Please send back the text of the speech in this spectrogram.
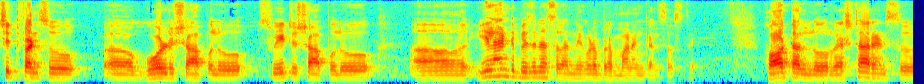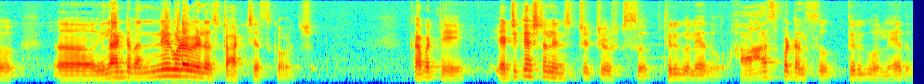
చిట్ ఫండ్స్ గోల్డ్ షాపులు స్వీట్ షాపులు ఇలాంటి బిజినెస్లన్నీ కూడా బ్రహ్మాండం కలిసి వస్తాయి. హోటళ్ళు రెస్టారెంట్స్ ఇలాంటివన్నీ కూడా వీళ్ళు స్టార్ట్ చేసుకోవచ్చు. కాబట్టి ఎడ్యుకేషనల్ ఇన్స్టిట్యూట్స్ తిరుగులేదు హాస్పిటల్స్ తిరుగు లేదు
